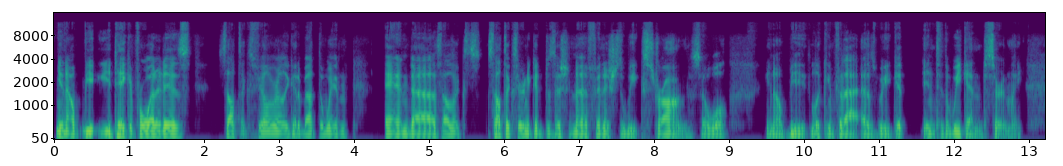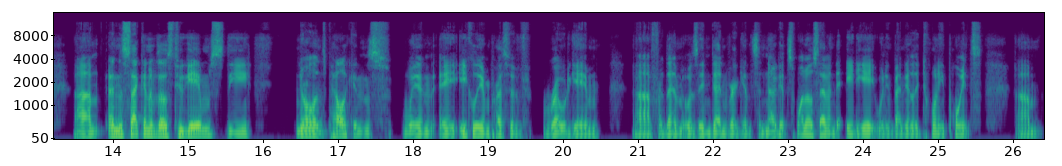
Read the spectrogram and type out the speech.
you know, you, you take it for what it is. Celtics feel really good about the win, and uh, Celtics Celtics are in a good position to finish the week strong. So we'll, you know, be looking for that as we get into the weekend, certainly. Um, and the second of those two games, the New Orleans Pelicans win a equally impressive road game. Uh, for them, it was in Denver against the Nuggets, 107 to 88, winning by nearly 20 points. Um,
